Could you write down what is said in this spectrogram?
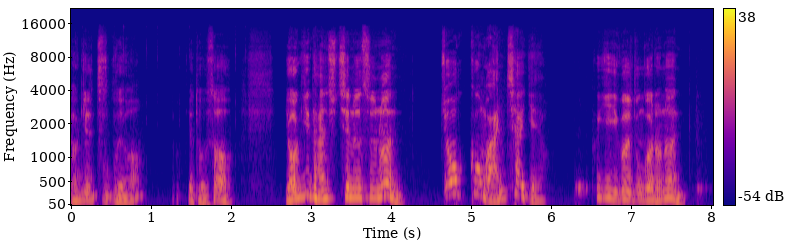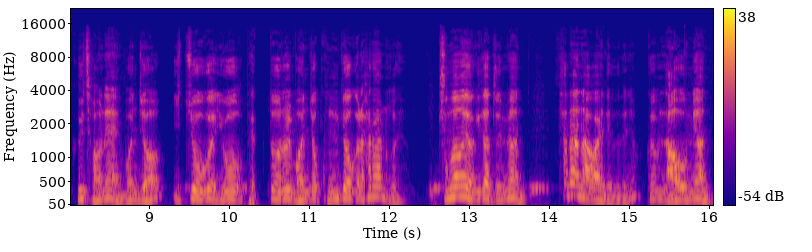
여길 두고요. 이렇게 둬서 여기 단수 치는 수는 조금 완착이에요. 흙이 이걸 둔 거로는 그 전에 먼저 이쪽을 요 백도를 먼저 공격을 하라는 거예요. 중앙을 여기다 두면 살아나와야 되거든요. 그럼 나오면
